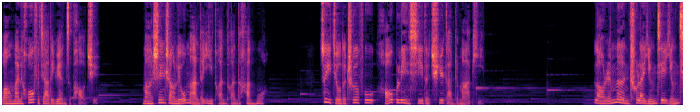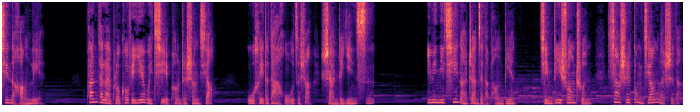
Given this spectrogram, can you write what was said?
往麦利霍夫家的院子跑去，马身上流满了一团团的汗沫。醉酒的车夫毫不吝惜地驱赶着马匹。老人们出来迎接迎亲的行列，潘特莱普洛科菲耶维奇捧着圣像，乌黑的大胡子上闪着银丝。伊利尼奇娜站在他旁边，紧闭双唇，像是冻僵了似的。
